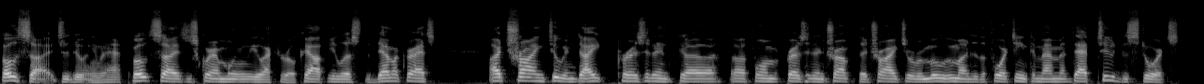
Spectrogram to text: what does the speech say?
Both sides are doing that. Both sides are scrambling the electoral calculus. The Democrats are trying to indict President, uh, uh, former President Trump. They're trying to remove him under the 14th Amendment. That too distorts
